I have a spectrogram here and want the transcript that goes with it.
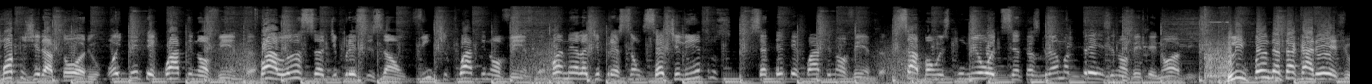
Moto giratório, R$ 84,90. Balança de precisão, R$ 24,90. Panela de pressão, 7 litros, R$ 74,90. Sabão espumil, 800 gramas, R$ 3,99. Limpando Atacarejo.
